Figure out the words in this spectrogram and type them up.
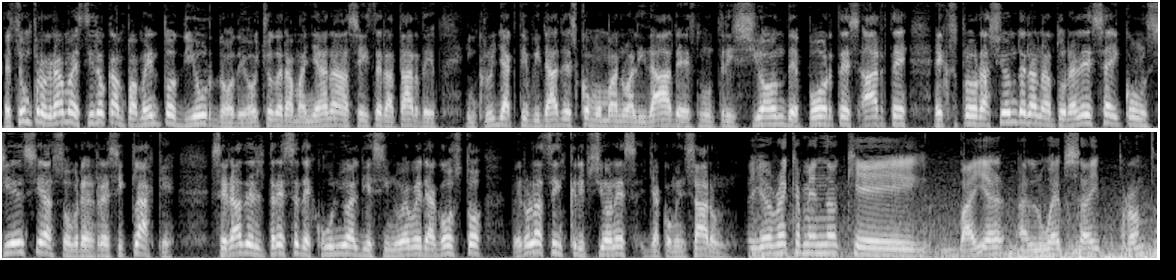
Es un programa estilo campamento diurno de 8 de la mañana a 6 de la tarde. Incluye actividades como manualidades, nutrición, deportes, arte, exploración de la naturaleza y conciencia sobre el reciclaje. Será del 13 de junio al 19 de agosto, pero las inscripciones ya comenzaron. Yo recomiendo que vaya al website pronto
